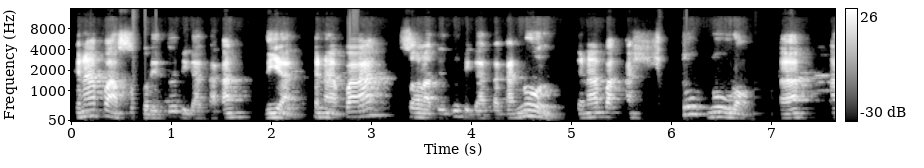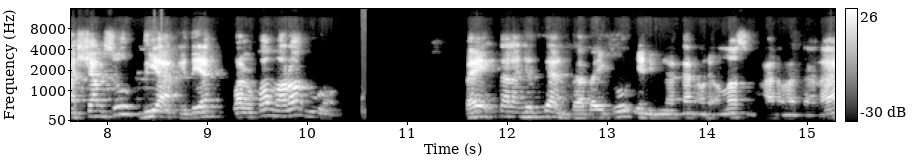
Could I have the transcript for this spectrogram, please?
Kenapa sholat itu dikatakan dia? Kenapa sholat itu dikatakan nur? Kenapa asyamsu nuro? Uh, asyamsu dia gitu ya. Wal qamara nuro. Baik, kita lanjutkan Bapak Ibu yang digunakan oleh Allah Subhanahu wa taala.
